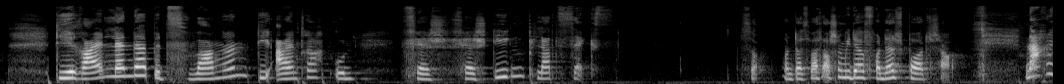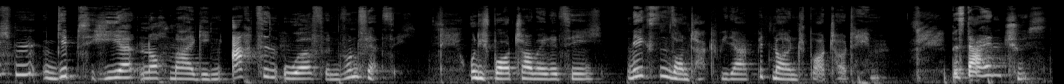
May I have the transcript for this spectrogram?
Die Rheinländer bezwangen die Eintracht und verstiegen Platz 6. So, und das war's auch schon wieder von der Sportschau. Nachrichten gibt's hier nochmal gegen 18.45 Uhr. Und die Sportschau meldet sich nächsten Sonntag wieder mit neuen Sportschau-Themen. Bis dahin, tschüss.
